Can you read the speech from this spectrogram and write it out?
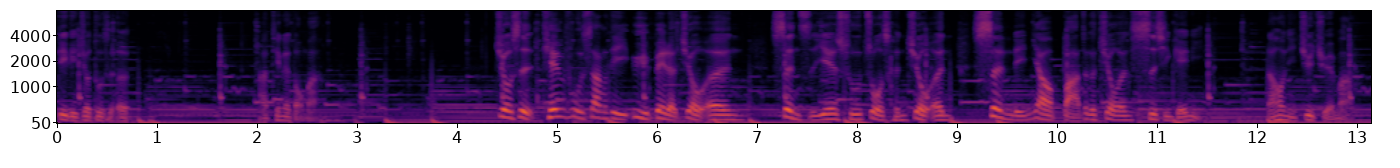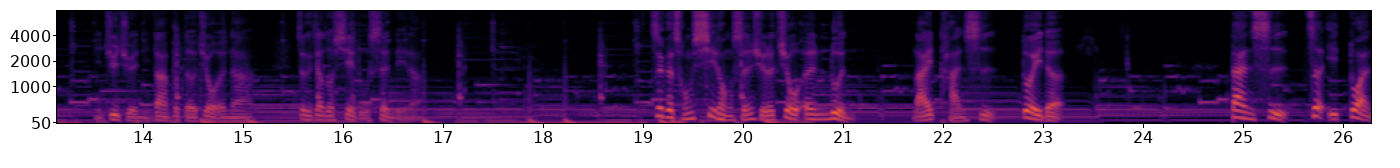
弟弟就肚子饿。啊，听得懂吗？就是天父上帝预备了救恩，圣子耶稣做成救恩，圣灵要把这个救恩施行给你，然后你拒绝嘛？你拒绝，你当然不得救恩啊！这个叫做亵渎圣灵啊！这个从系统神学的救恩论来谈是对的，但是这一段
